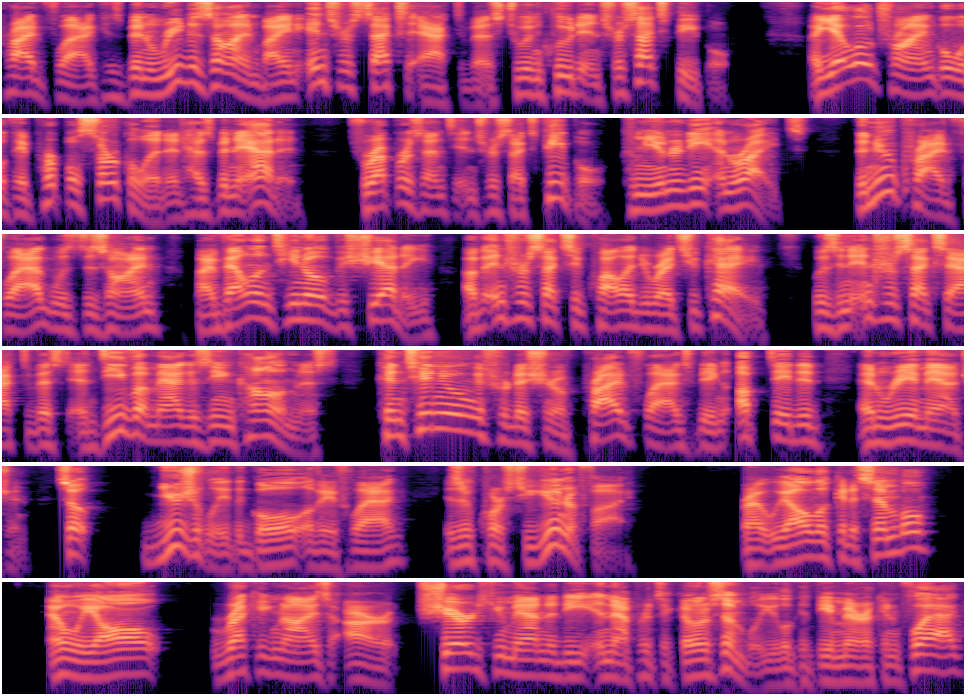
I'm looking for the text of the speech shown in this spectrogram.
Pride flag has been redesigned by an intersex activist to include intersex people. A yellow triangle with a purple circle in it has been added to represent intersex people, community, and rights. The new pride flag was designed by Valentino Vecchietti of Intersex Equality Rights UK, who is an intersex activist and Diva magazine columnist, continuing a tradition of pride flags being updated and reimagined. So usually the goal of a flag is, of course, to unify, right? We all look at a symbol and we all recognize our shared humanity in that particular symbol. You look at the American flag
